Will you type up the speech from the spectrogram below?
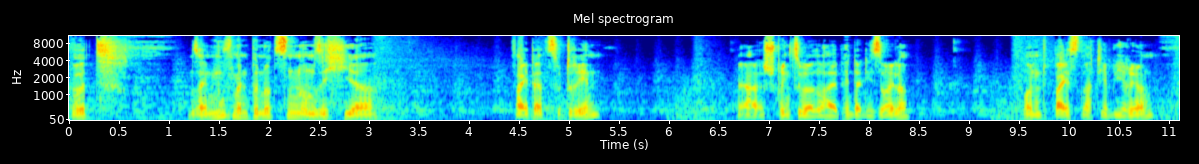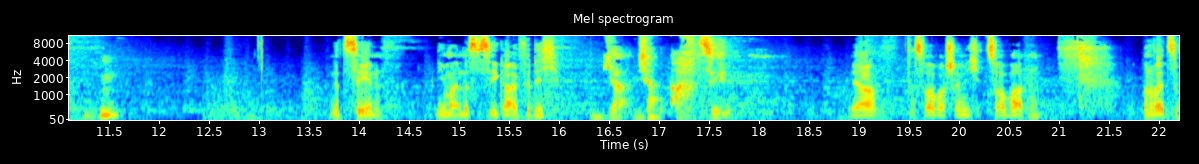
wird sein Movement benutzen, um sich hier weiter zu drehen. Ja, springt sogar so halb hinter die Säule und beißt nach dir, Birion. Mhm. Eine 10. Nehme an, das ist egal für dich. Ja, ich habe 18. Ja, das war wahrscheinlich zu erwarten. Und weil es so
